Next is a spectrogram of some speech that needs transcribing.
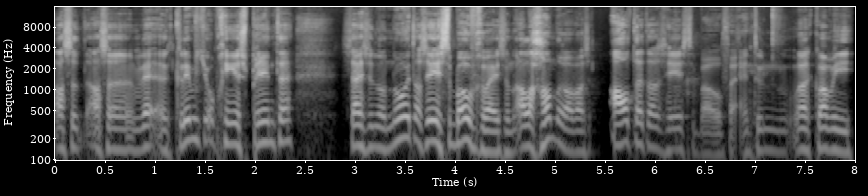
als, het, als ze een, klimmetje op gingen sprinten... zijn ze nog nooit als eerste boven geweest. Want Alejandro was altijd als eerste boven. En toen wa- kwam hij...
